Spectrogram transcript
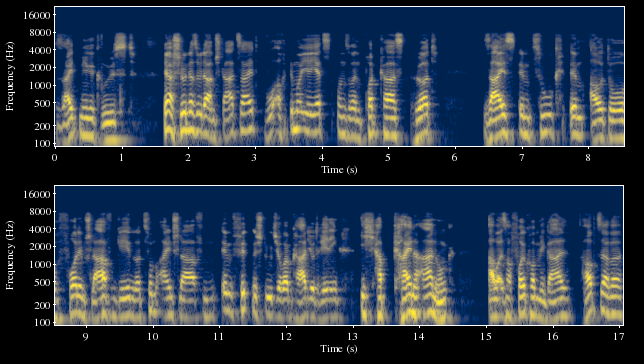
seid mir gegrüßt. Ja, schön, dass ihr wieder am Start seid, wo auch immer ihr jetzt unseren Podcast hört, sei es im Zug, im Auto, vor dem Schlafengehen oder zum Einschlafen, im Fitnessstudio, beim Cardio-Training. Ich habe keine Ahnung, aber ist auch vollkommen egal. Hauptsache,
